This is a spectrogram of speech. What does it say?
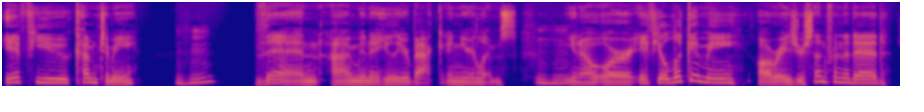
if you come to me Mm-hmm. Then I'm going to heal your back and your limbs, Mm-hmm. you know, or if you'll look at me, I'll raise your son from the dead.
